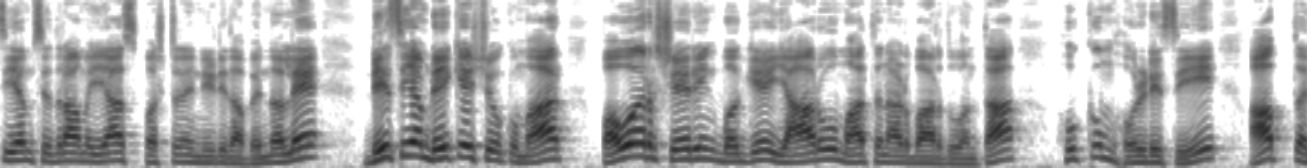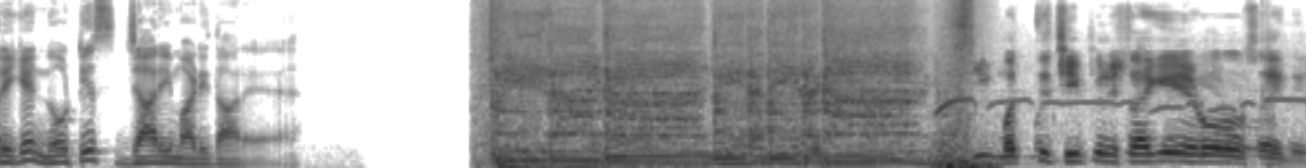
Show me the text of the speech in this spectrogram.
ಸಿಎಂ ಸಿದ್ದರಾಮಯ್ಯ ಸ್ಪಷ್ಟನೆ ನೀಡಿದ ಬೆನ್ನಲ್ಲೇ DCM DK Shivakumar power sharing ಬಗ್ಗೆ ಯಾರೂ ಮಾತನಾಡಬಾರದು ಅಂತ ಹುಕುಂ ಹೊರಡಿಸಿ ಆಪ್ತರಿಗೆ ನೋಟಿಸ್ ಜಾರಿ ಮಾಡಿದ್ದಾರೆ. ಈಗ ಮತ್ತೆ ಚೀಫ್ ಮಿನಿಸ್ಟರ್ ಆಗಿ ಎರಡೂವರೆ ವರ್ಷ ಇದೆ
